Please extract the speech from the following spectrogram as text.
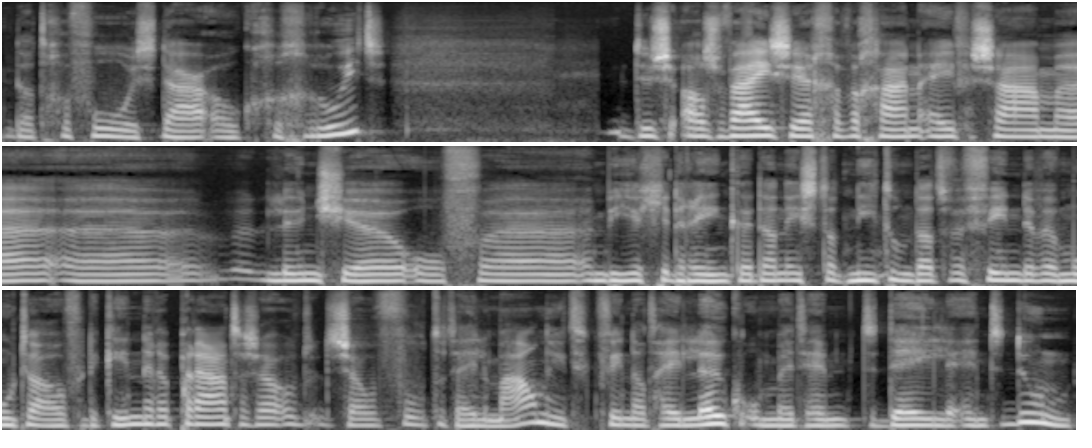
dat gevoel is daar ook gegroeid dus als wij zeggen we gaan even samen uh, lunchen of uh, een biertje drinken, dan is dat niet omdat we vinden we moeten over de kinderen praten. Zo, zo voelt het helemaal niet. Ik vind dat heel leuk om met hem te delen en te doen.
